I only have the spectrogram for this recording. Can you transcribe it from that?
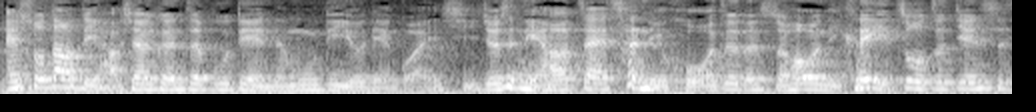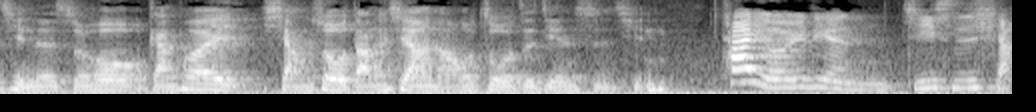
哎，说到底好像跟这部电影的目的有点关系，就是你要在趁你活着的时候，你可以做这件事情的时候，赶快享受当下，然后做这件事情。他有一点及时享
